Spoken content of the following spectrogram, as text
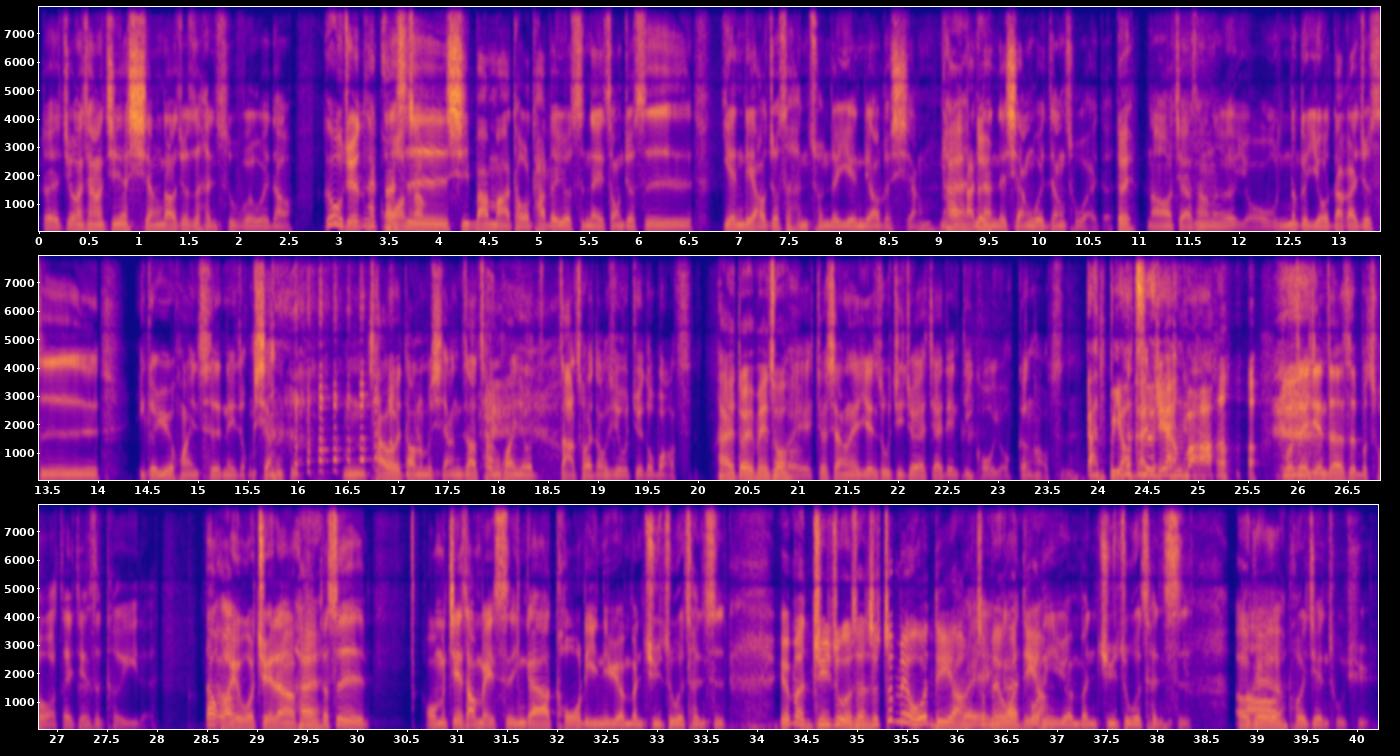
对，激光香香鸡香到就是很舒服的味道。可是我觉得太夸张。但是西巴码头它的又是那种就是腌料，就是很纯的腌料的香，然后淡淡的香味这样出来的。对，然后加上那个油，那个油大概就是。一个月换一次的那种香度，嗯，才会到那么香。你知道常换油炸出来东西，我觉得都不好吃。哎，对，没错，对，就像那盐酥鸡，就要加一点地沟油更好吃。干，不要这样吧。不过这一件真的是不错，这一件是可以的。但我我觉得，就是我们介绍美食应该要脱离你原本居住的城市。原本居住的城市，这没有问题啊，这没有问题啊。脱离原本居住的城市，OK 的，推荐出去。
